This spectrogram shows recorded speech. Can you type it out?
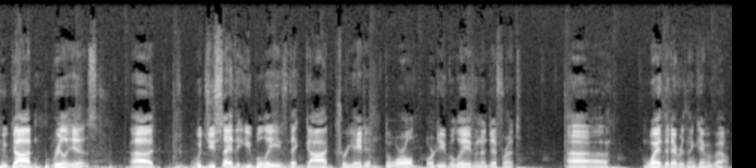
who God really is. Uh, would you say that you believe that God created the world, or do you believe in a different uh, way that everything came about?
